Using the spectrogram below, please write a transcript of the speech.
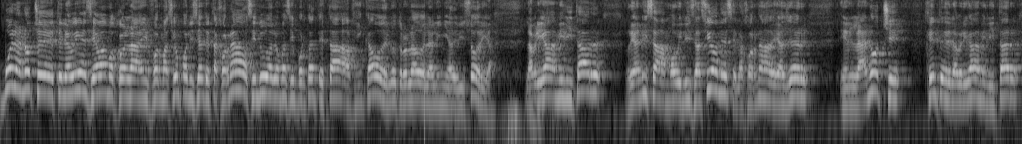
Buenas noches, teleaudiencia. Vamos con la información policial de esta jornada. Sin duda, lo más importante está afincado del otro lado de la línea divisoria. La Brigada Militar realiza movilizaciones. En la jornada de ayer, en la noche, gente de la Brigada Militar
